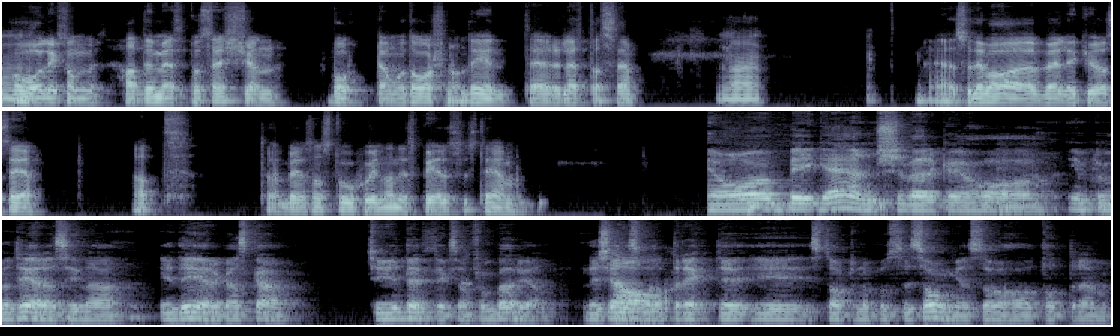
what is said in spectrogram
Mm. Och liksom hade mest possession borta mot Arsenal. Det är inte det lättaste. Nej. Eh, så det var väldigt kul att se. Att det blev så stor skillnad i spelsystem. Ja, Big Ernst verkar ju ha implementerat sina idéer ganska tydligt liksom från början. Det känns Ja. som att direkt i- starten på säsongen så har Tottenham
